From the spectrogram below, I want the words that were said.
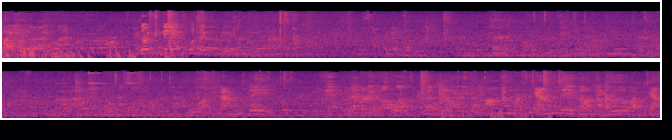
លើ3មក ដូចគ្នា4ដូចគ្នា បើឲ្យទៅអត់ចាំទេអត់ហ្នឹងមិនចាំទេតតែមើលអត់ចាំ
